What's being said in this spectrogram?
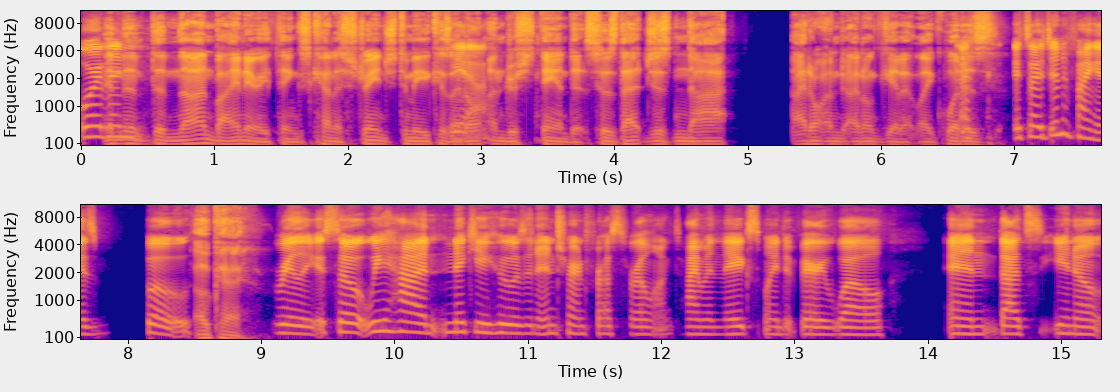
Or then and the, the non-binary thing's kind of strange to me because I don't understand it. So is that just not? I don't. I don't get it. Like, what it's, is? it's identifying as both. Okay. really. So we had Nikki, who was an intern for us for a long time, and they explained it very well. And that's, you know,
